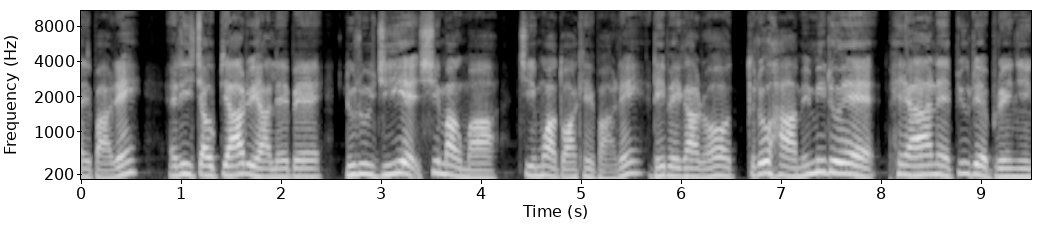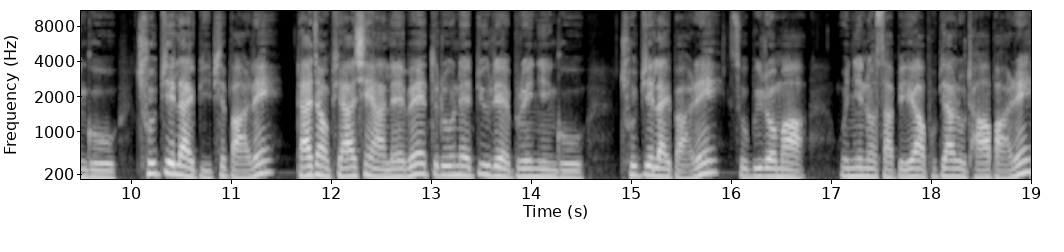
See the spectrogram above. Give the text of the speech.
လိုက်ပါတယ်။ အဲဒီကြောက်ပြားတွေဟာလည်းပဲလူလူကြီးရဲ့ရှေ့မှောက်မှာကြေမွသွားခဲ့ပါတယ်။အဓိပ္ပာယ်ကတော့သူတို့ဟာမိမိတို့ရဲ့ဖျားနဲ့ပြုတဲ့ဗြိဉ္ဉ်ကိုချိုးပစ်လိုက်ပြီဖြစ်ပါတယ်။ဒါကြောင့်ဖျားရှင်ဟာလည်းပဲသူတို့နဲ့ပြုတဲ့ဗြိဉ္ဉ်ကိုချိုးပစ်လိုက်ပါတယ်။ဆိုပြီးတော့မှဝိညာဉ်တော်စာပေကဖော်ပြလိုထားပါတယ်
